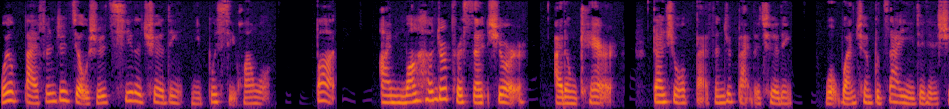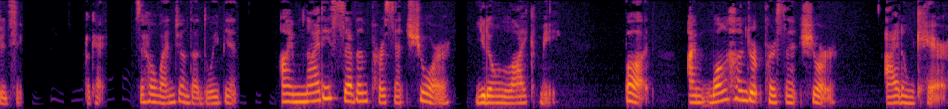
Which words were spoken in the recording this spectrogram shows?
我有百分之九十七的确定你不喜欢我，But I'm one hundred percent sure I don't care。但是我百分之百的确定，我完全不在意这件事情。OK，最后完整的读一遍：I'm ninety-seven percent sure you don't like me，but I'm one hundred percent sure I don't care。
